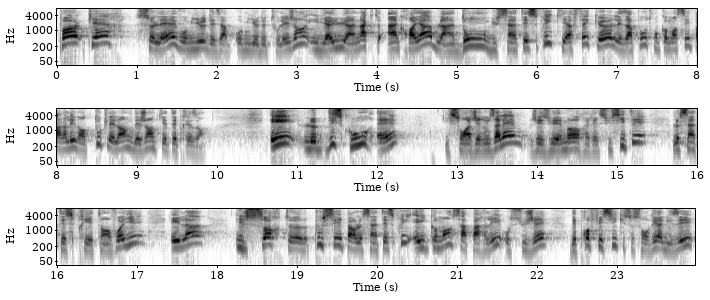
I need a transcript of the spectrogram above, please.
Paul, Pierre se lève au milieu, au milieu de tous les gens. Il y a eu un acte incroyable, un don du Saint-Esprit qui a fait que les apôtres ont commencé à parler dans toutes les langues des gens qui étaient présents. Et le discours est, ils sont à Jérusalem, Jésus est mort et ressuscité, le Saint-Esprit est envoyé, et là, ils sortent poussés par le Saint-Esprit et ils commencent à parler au sujet des prophéties qui se sont réalisées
